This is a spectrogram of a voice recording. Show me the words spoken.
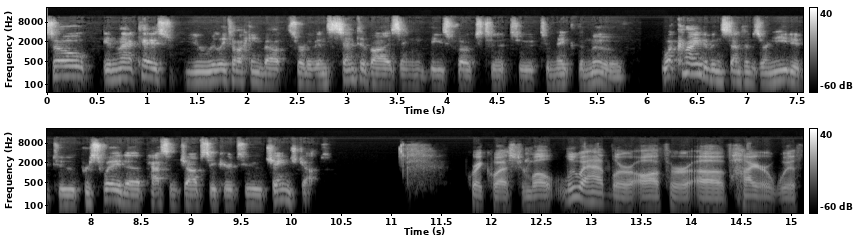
So in that case, you're really talking about sort of incentivizing these folks to, to, to make the move. What kind of incentives are needed to persuade a passive job seeker to change jobs? Great question. Well, Lou Adler, author of Hire with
